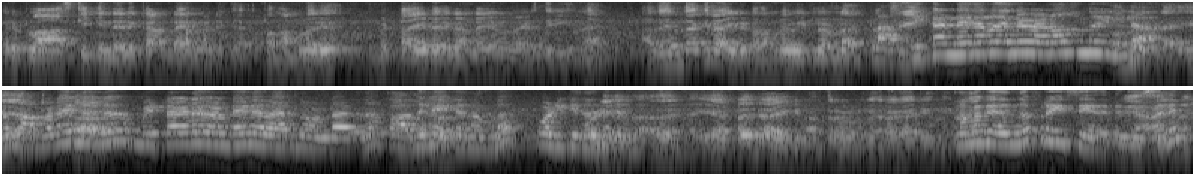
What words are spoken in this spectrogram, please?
ഒരു പ്ലാസ്റ്റിക്കിന്റെ ഒരു കണ്ടെയ്നർ എടുക്കുക. അപ്പം നമ്മളൊരു മിഠായിയുടെ ഒരു കണ്ടെയ്നർ എടുത്തിരിക്കുന്നത്. അത് എന്തെങ്കിലും ആയിക്കോട്ടെ നമ്മുടെ വീട്ടിലുള്ള പ്ലാസ്റ്റിക് കണ്ടെയ്നർ തന്നെ ഏ- നമ്മുടെ ഒരു മിഠായിയുടെ കണ്ടെയ്നർ ആയിരുന്നു ഉണ്ടായിരുന്നത്. അപ്പൊ അതിലേക്ക് നമ്മൾ ഒഴിക്കുന്നത് അത് തന്നെ. എയർ ടൈറ്റ് ആയിരിക്കണം അത്രേ ഉള്ളൂ. വേറെ കാര്യമൊന്നുമില്ല നമുക്ക് ഇതൊന്ന് ഫ്രീസ് ചെയ്തെടുക്കാം അല്ലേ?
